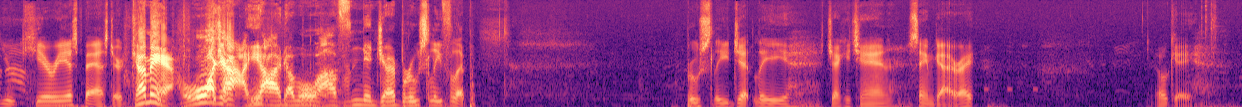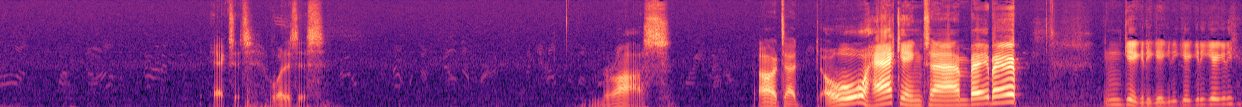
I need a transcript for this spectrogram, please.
you curious bastard. Come here! Watch out! Yeah, ninja Bruce Lee flip. Bruce Lee, Jet Li, Jackie Chan, same guy, right? Okay. Exit. What is this? Ross. Oh, it's a oh hacking time, baby. Giggity, giggity, giggity, giggity.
